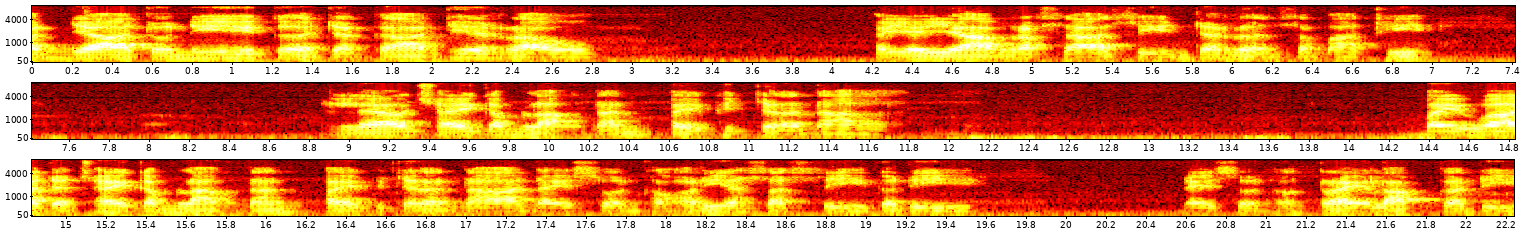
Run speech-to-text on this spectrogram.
ปัญญาตัวนี้เกิดจากการที่เรา พยายามรักษาศีลเจริญสมาธิ แล้วใช้กำลังนั้นไปพิจารณา ไม่ว่าจะใช้กำลังนั้นไปพิจารณาในส่วนของอริยสัจสี่ก็ดี ในส่วนของไตรลักษณ์ก็ดี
